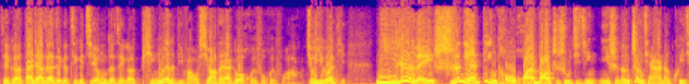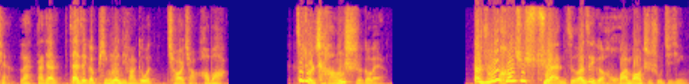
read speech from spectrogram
这个大家在这个这个节目的这个评论的地方，我希望大家给我回复回复啊，就一个问题，你认为十年定投环保指数基金，你是能挣钱还是能亏钱？来，大家在这个评论地方给我敲一敲，好不好？这就是常识，各位。那如何去选择这个环保指数基金？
